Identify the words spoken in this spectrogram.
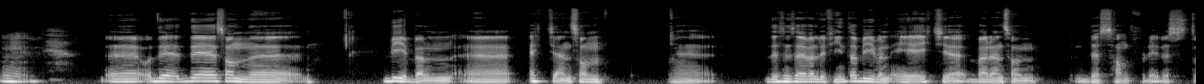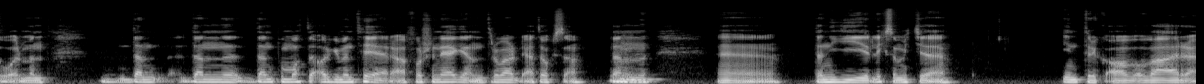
Mm. Eh, og det, det er sånn eh, Bibelen eh, er ikke en sånn eh, Det syns jeg er veldig fint. at Bibelen er ikke bare en sånn Det er sant fordi det står, men den, den, den på en måte argumenterer for sin egen troverdighet også. Den, eh, den gir liksom ikke inntrykk av å være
